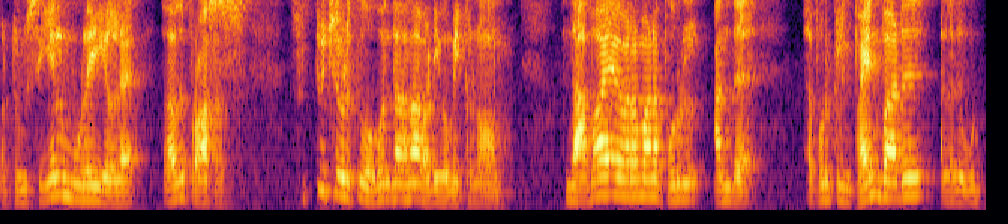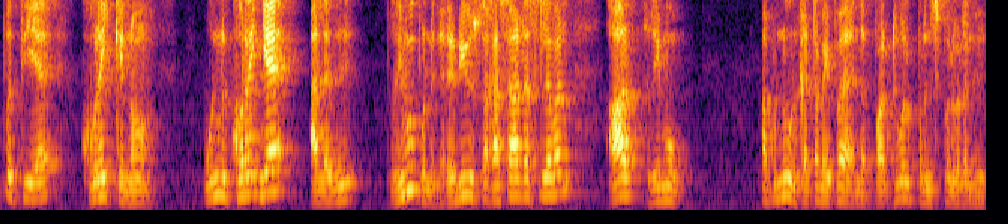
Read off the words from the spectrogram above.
மற்றும் செயல்முறைகளில் அதாவது ப்ராசஸ் சுற்றுச்சூழலுக்கு உகந்ததாக வடிவமைக்கணும். இந்த அபாயகரமான பொருள் அந்த பொருட்களின் பயன்பாடு அல்லது உற்பத்தியை குறைக்கணும். ஒன்று குறைங்க அல்லது ரிமூவ் பண்ணுங்கள் reduce the hazardous level or remove அப்படின்னு ஒரு கட்டமைப்பை அந்த டுவெல் பிரின்சிபல் விளங்குது.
